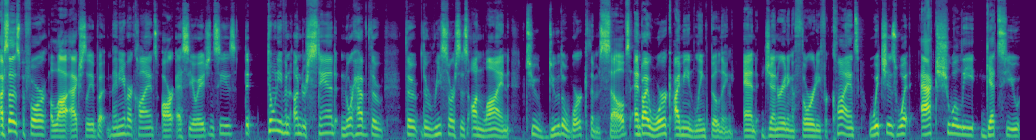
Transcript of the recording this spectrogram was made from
I've said this before a lot actually, but many of our clients are SEO agencies that don't even understand nor have the, the, the resources online to do the work themselves. And by work, I mean link building and generating authority for clients, which is what actually gets you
